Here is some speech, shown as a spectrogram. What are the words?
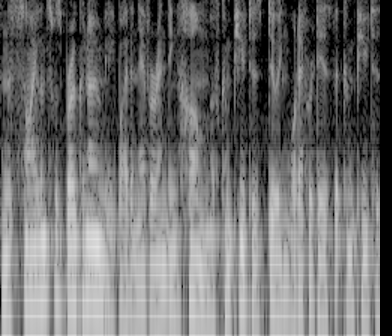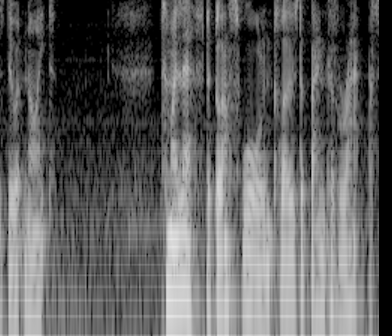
and the silence was broken only by the never ending hum of computers doing whatever it is that computers do at night. To my left, a glass wall enclosed a bank of racks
